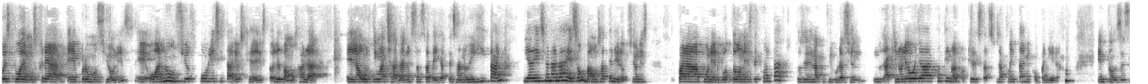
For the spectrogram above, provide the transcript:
pues podemos crear eh, promociones eh, o anuncios publicitarios, que de esto les vamos a hablar en la última charla de nuestra estrategia artesano digital. Y adicional a eso, vamos a tener opciones para poner botones de contacto. Entonces, en la configuración, aquí no le voy a dar continuar porque esta es la cuenta de mi compañera. Entonces,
